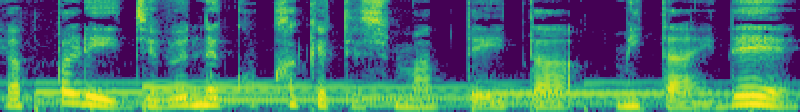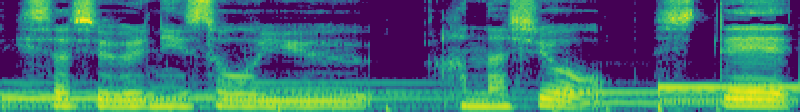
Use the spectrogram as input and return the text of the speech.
やっぱり自分でこうかけてしまっていたみたいで久しぶりにそういう話をして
